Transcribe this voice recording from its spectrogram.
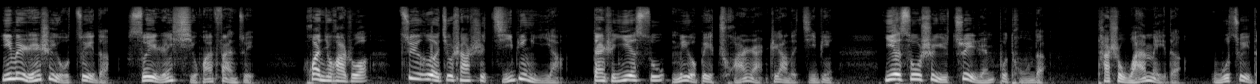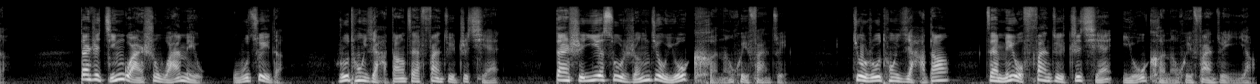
因为人是有罪的，所以人喜欢犯罪。换句话说，罪恶就像是疾病一样。但是耶稣没有被传染这样的疾病，耶稣是与罪人不同的，他是完美的、无罪的。但是尽管是完美无罪的，如同亚当在犯罪之前，但是耶稣仍旧有可能会犯罪，就如同亚当在没有犯罪之前有可能会犯罪一样。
